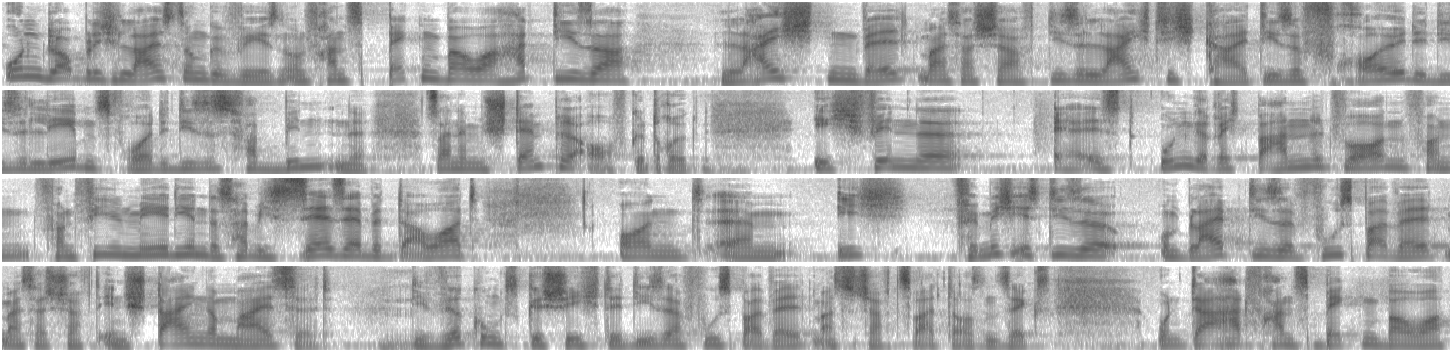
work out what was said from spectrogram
unglaubliche Leistung gewesen und Franz Beckenbauer hat dieser leichten Weltmeisterschaft, diese Leichtigkeit, diese Freude, diese Lebensfreude, dieses Verbindende seinem Stempel aufgedrückt. Ich finde, er ist ungerecht behandelt worden von, von vielen Medien. Das habe ich sehr, sehr bedauert. Und ähm, ich, für mich ist diese und bleibt diese Fußball-Weltmeisterschaft in Stein gemeißelt. Die Wirkungsgeschichte dieser Fußball-Weltmeisterschaft 2006. Und da hat Franz Beckenbauer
